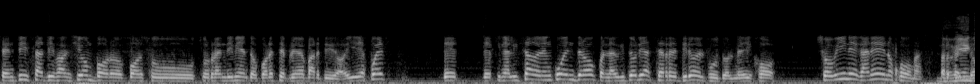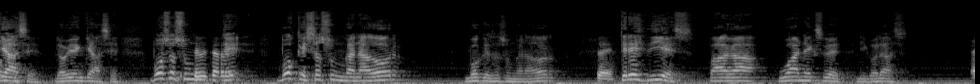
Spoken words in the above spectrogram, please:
sentí satisfacción por, por su, su rendimiento, por este primer partido. Y después, de, de finalizado el encuentro, con la victoria, se retiró del fútbol. Me dijo, yo vine, gané, no juego más. Lo bien que hace, lo bien que hace. Vos sos un te- vos que sos un ganador, vos que sos un ganador. 3.10 paga OneXBet, Nicolás. Eh,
